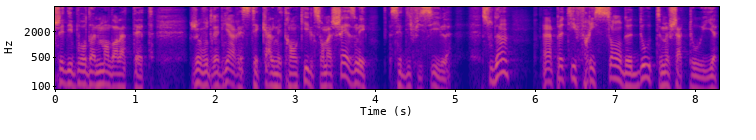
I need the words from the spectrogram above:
J'ai des bourdonnements dans la tête. Je voudrais bien rester calme et tranquille sur ma chaise, mais c'est difficile. Soudain, un petit frisson de doute me chatouille.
